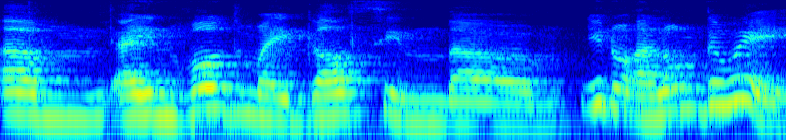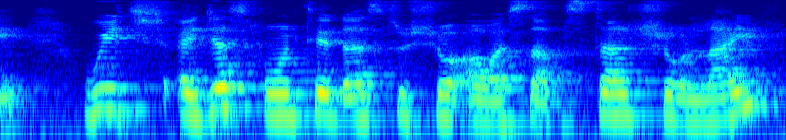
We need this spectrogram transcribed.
um, i involved my girls in the you know along the way which i just wanted us to show our substantial life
